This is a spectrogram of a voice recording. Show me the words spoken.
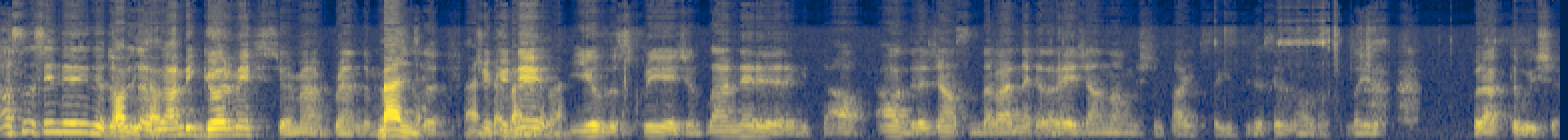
aslında senin dediğin de doğru Tabii, da tabii. ben bir görmek istiyorum ha Brandon Ben de, ben de, Çünkü ben ne de, ben de. yıldız free agentlar nerelere gitti. Al, Andre Johnson'da ben ne kadar heyecanlanmıştım Titans'a gidince sezon ortasında herif bıraktı bu işi.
